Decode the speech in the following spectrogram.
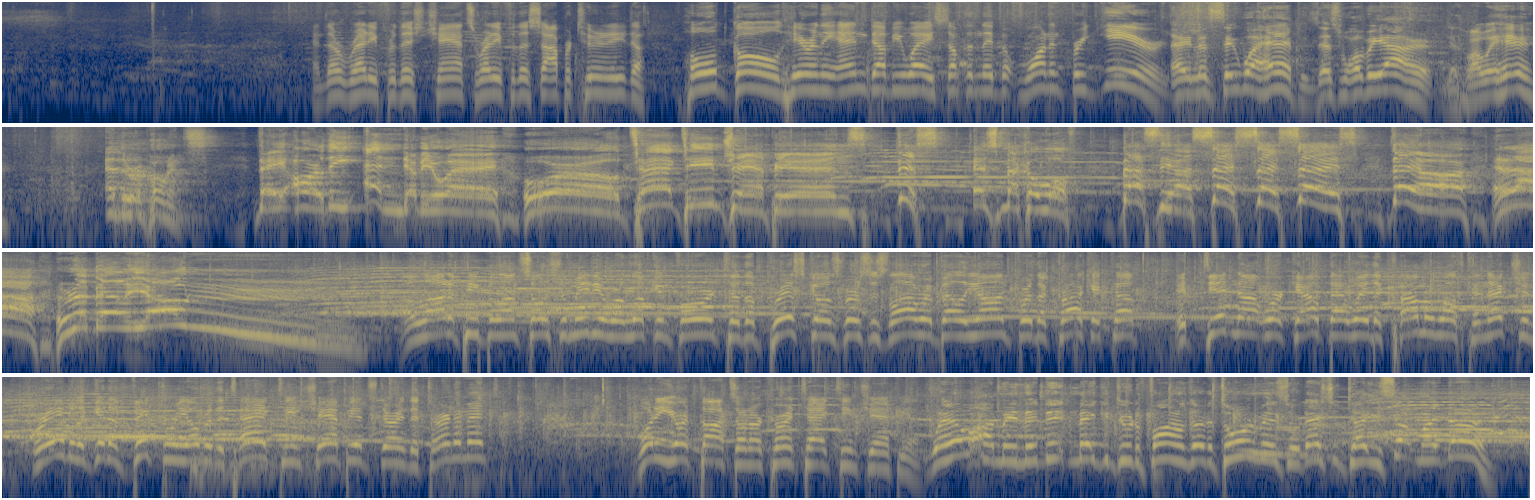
And they're ready for this chance, ready for this opportunity to hold gold here in the NWA, something they've been wanting for years. Hey, let's see what happens. That's why we are here. That's why we're here. And their opponents, they are the NWA World Tag Team Champions. This is Mecha Wolf, Bestia 666. They are La Rebellion. A lot of people on social media were looking forward to the Briscoes versus La Rebellion for the Crockett Cup. It did not work out that way. The Commonwealth Connection were able to get a victory over the tag team champions during the tournament. What are your thoughts on our current tag team champions? Well, I mean, they didn't make it to the finals of the tournament, so that should tell you something right there.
